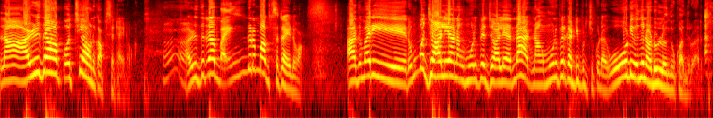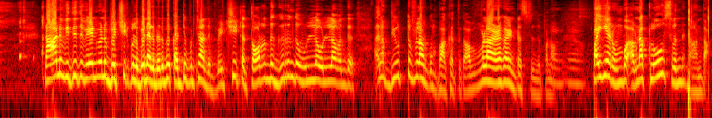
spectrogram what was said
நான் அழுதா போச்சு அவனுக்கு அப்செட் ஆகிடுவான் அழுதுட்டா பயங்கரமாக அப்செட் ஆகிடுவான் அது மாதிரி ரொம்ப ஜாலியாக நாங்கள் மூணு பேர் ஜாலியாக இருந்தால் நாங்கள் மூணு பேர் கட்டி பிடிச்சி கூடாது. ஓடி வந்து நடுவில் வந்து உட்காந்துருவார். நானும் வித்யுத் வேணும் வேணும் பெட்ஷீட்குள்ளே போய் நாங்கள் ரெண்டு பேர் கட்டி பிடிச்சா அந்த பெட்ஷீட்டை திறந்து கிருந்து உள்ளே உள்ளே வந்து அதெல்லாம் பியூட்டிஃபுல்லாக இருக்கும் பார்க்கறதுக்கு. அவ்வளோ அழகாக இன்ட்ரெஸ்ட் இது பண்ணுவோம் பையன் ரொம்ப அவனா க்ளோஸ் வந்து நான் தான்.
